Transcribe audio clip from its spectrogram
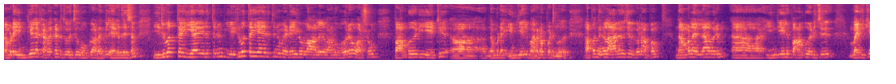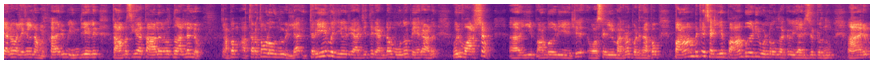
നമ്മുടെ ഇന്ത്യയിലെ കണക്കെടുത്ത് വെച്ച് നോക്കുകയാണെങ്കിൽ ഏകദേശം ഇരുപത്തയ്യായിരത്തിനും എഴുപത്തയ്യായിരത്തിനും ഇടയിലുള്ള ആളുകളാണ് ഓരോ വർഷവും പാമ്പ് കടി ഏറ്റ് നമ്മുടെ ഇന്ത്യയിൽ മരണപ്പെടുന്നത്. അപ്പം നിങ്ങൾ ആലോചിച്ച് നോക്കണം. അപ്പം നമ്മളെല്ലാവരും ഇന്ത്യയിൽ പാമ്പ് കടിച്ച് മരിക്കാനോ അല്ലെങ്കിൽ നമ്മളാരും ഇന്ത്യയിൽ താമസിക്കാത്ത ആളുകളൊന്നും അല്ലല്ലോ. അപ്പം അത്രത്തോളം ഒന്നുമില്ല ഇത്രയും വലിയൊരു രാജ്യത്ത് രണ്ടോ മൂന്നോ പേരാണ് ഒരു വർഷം ഈ പാമ്പ് കടിയേറ്റ് ഓസ്ട്രേലിയയിൽ മരണപ്പെടുന്നത്. അപ്പം പാമ്പിന്റെ ശല്യം പാമ്പ് കടി ഉള്ളൂ എന്നൊക്കെ വിചാരിച്ചിട്ടൊന്നും ആരും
